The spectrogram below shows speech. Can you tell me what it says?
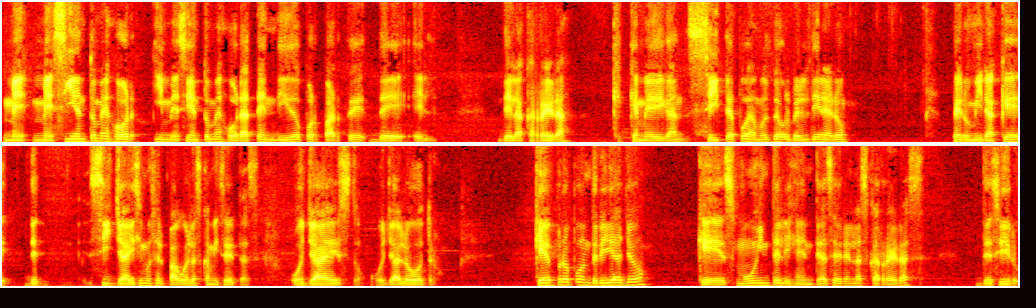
Me, siento mejor y me siento mejor atendido por parte de, el, de la carrera que, que, me digan, sí te podemos devolver el dinero, pero mira que si ya hicimos el pago de las camisetas, o ya esto, o ya lo otro. ¿Qué propondría yo? Que es muy inteligente hacer en las carreras, decir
